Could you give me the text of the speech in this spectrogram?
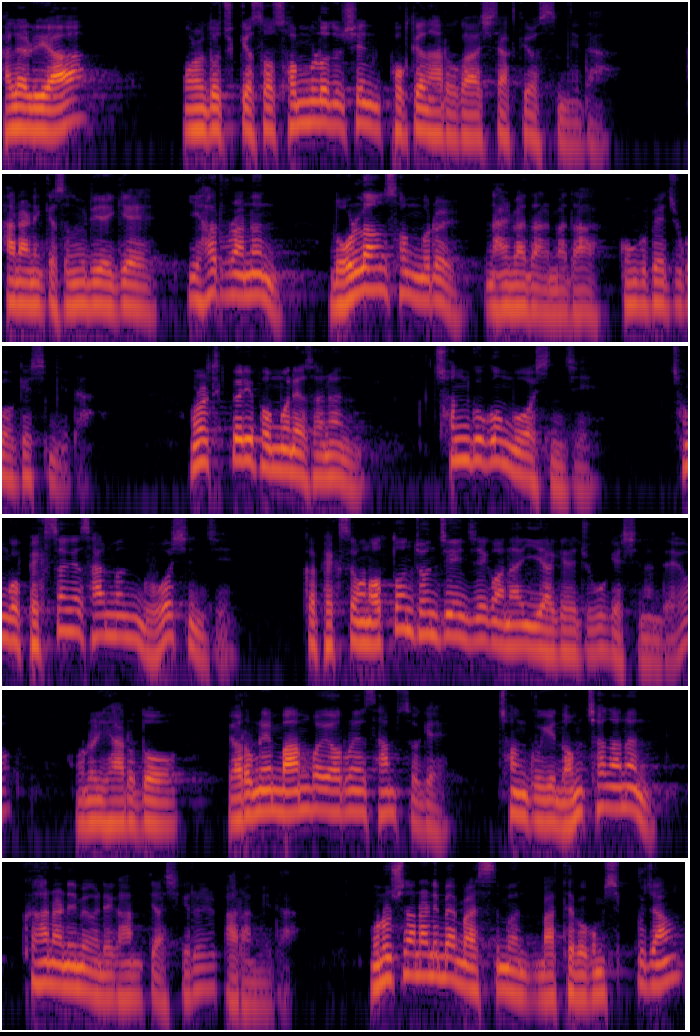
할렐루야. 오늘도 주께서 선물로 주신 복된 하루가 시작되었습니다. 하나님께서는 우리에게 이 하루라는 놀라운 선물을 날마다 날마다 공급해 주고 계십니다. 오늘 특별히 본문에서는 천국은 무엇인지, 천국 백성의 삶은 무엇인지, 그 백성은 어떤 존재인지에 관한 이야기를 해주고 계시는데요. 오늘 이 하루도 여러분의 마음과 여러분의 삶 속에 천국이 넘쳐나는 그 하나님의 은혜가 함께 하시기를 바랍니다. 오늘 주 하나님의 말씀은 마태복음 19장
